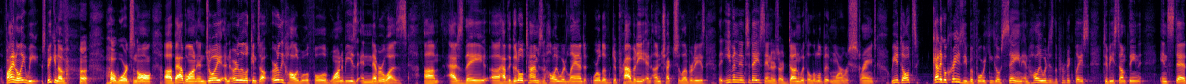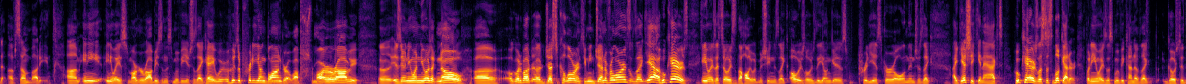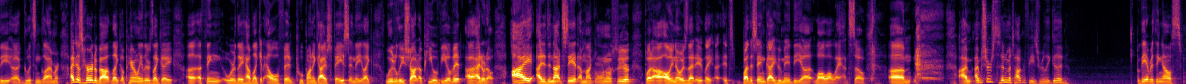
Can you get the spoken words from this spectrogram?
Finally, we speaking of uh, warts and all, uh, Babylon enjoy an early look into early Hollywood full of wannabes and never was, um, as they uh, have the good old times in Hollywood land, world of depravity and unchecked celebrities that even in today's standards are done with a little bit more restraint. We adults gotta go crazy before we can go sane, and Hollywood is the perfect place to be something instead of somebody. Um, any, anyways, Margot Robbie's in this movie. and She's like, hey, who's a pretty young blonde girl? Well, pff, Margot Robbie. Uh, is there anyone new? I was like, no. Uh, oh, what about uh, Jessica Lawrence? You mean Jennifer Lawrence? I was like, yeah, who cares? Anyways, that's always the Hollywood machine is like, oh, there's always the youngest, prettiest girl. And then she's like, I guess she can act. Who cares? Let's just look at her. But anyways, this movie kind of like goes to the uh, glitz and glamour. I just heard about like apparently there's like a, a a thing where they have like an elephant poop on a guy's face and they like literally shot a POV of it. Uh, I don't know. I I did not see it. I'm not going to see it. But uh, all I know is that it like it's by the same guy who made the uh, La La Land. So um, I'm I'm sure cinematography is really good. But the everything else,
